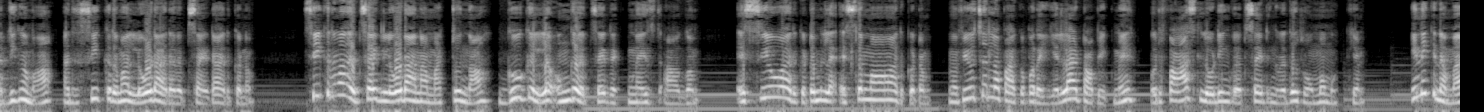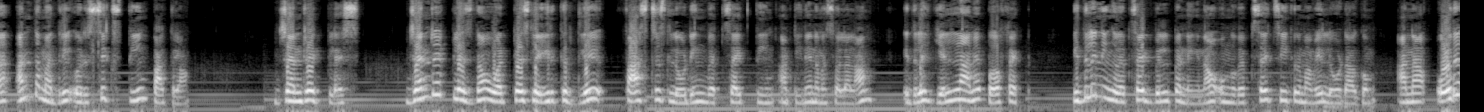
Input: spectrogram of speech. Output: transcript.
அதிகமா அது சீக்கிரமா லோட் ஆகிற வெப்சைட்டா இருக்கணும். சீக்கிரமா வெப்சைட் லோட் ஆனா மட்டும்தான் கூகுள்ல உங்க வெப்சைட் ரெக்கக்னைஸ்ட் ஆகும். எஸ்யூவாக இருக்கட்டும் இல்ல எஸ்எம்ஆவா இருக்கட்டும் நம்ம ஃபியூச்சர்ல பார்க்க போற எல்லா டாபிக்குமே ஒரு ஃபாஸ்ட் லோடிங் வெப்சைட்ங்கிறது ரொம்ப முக்கியம். இன்னைக்கு நம்ம அந்த மாதிரி ஒரு சிக்ஸ் தீம் பார்க்கலாம். ஜென்ரேட் பிளஸ் ஜென்ரேட் பிளஸ் தான் ஒர்ட் பிளஸ்ல இருக்கிறதுலே ஃபாஸ்டஸ்ட் லோடிங் வெப்சைட் தீம் அப்படின்னு நம்ம சொல்லலாம். இதுல எல்லாமே பெர்ஃபெக்ட் இதுல நீங்க வெப்சைட் பில்ட் பண்ணீங்கன்னா உங்க வெப்சைட் சீக்கிரமாவே லோட் ஆகும். ஆனா ஒரு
